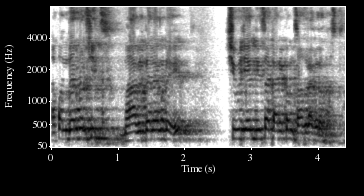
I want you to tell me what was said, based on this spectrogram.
आपण दरवर्षीच महाविद्यालयामध्ये शिवजयंतीचा कार्यक्रम साजरा करत असतो.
